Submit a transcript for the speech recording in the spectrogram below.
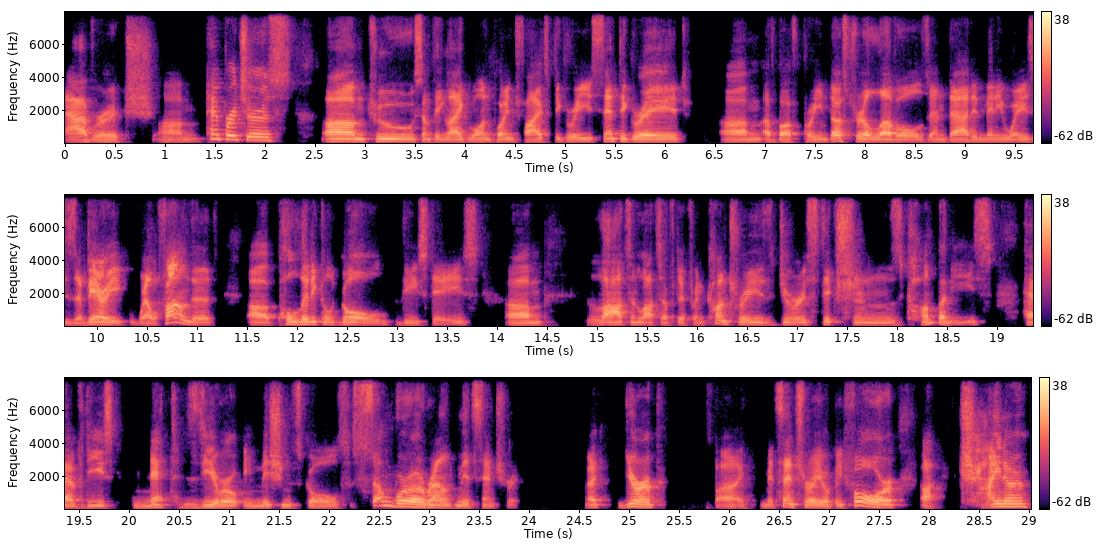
average um, temperatures um, to something like 1.5 degrees centigrade um, above pre-industrial levels. And that in many ways is a very well-founded uh, political goal these days. Um, lots and lots of different countries, jurisdictions, companies have these net zero emissions goals somewhere around mid-century. Right? Europe by mid-century or before. Uh, China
